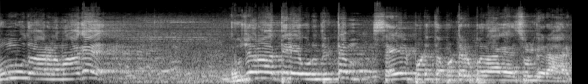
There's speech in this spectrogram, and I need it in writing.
முன்னுதாரணமாக குஜராத்திலே ஒரு திட்டம் செயல்படுத்தப்பட்டிருப்பதாக சொல்கிறார்.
